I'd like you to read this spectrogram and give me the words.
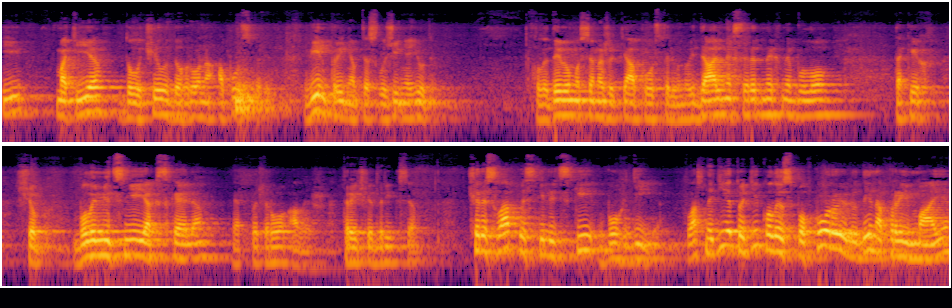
і Матія долучили до грона апостолів. Він прийняв те служіння Юди. Коли дивимося на життя апостолів, ну ідеальних серед них не було, таких, щоб були міцні, як скеля, як Петро, але ж тричі дрікся. Через слабкості людські Бог діє. Власне, діє тоді, коли з покорою людина приймає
